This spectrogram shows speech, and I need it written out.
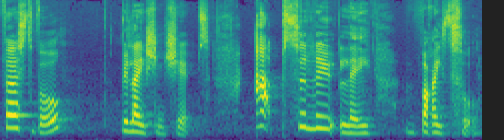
First of all, relationships. Absolutely vital.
